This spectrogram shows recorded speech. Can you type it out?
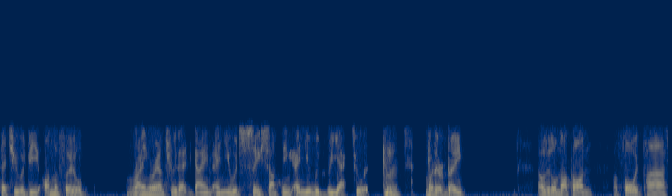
that you would be on the field, running around through that game, and you would see something and you would react to it, whether it be a little knock on, a forward pass,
